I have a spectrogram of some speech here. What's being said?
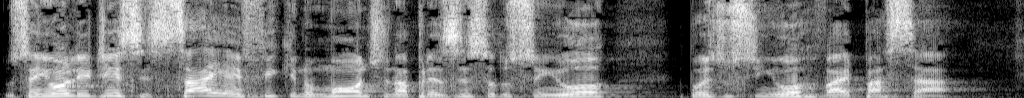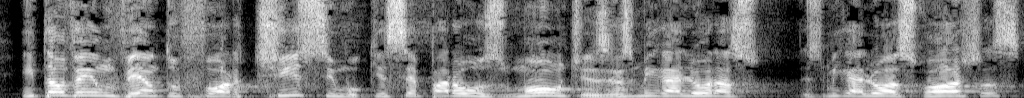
O Senhor lhe disse: Saia e fique no monte, na presença do Senhor, pois o Senhor vai passar. Então veio um vento fortíssimo que separou os montes, esmigalhou as, esmigalhou as rochas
